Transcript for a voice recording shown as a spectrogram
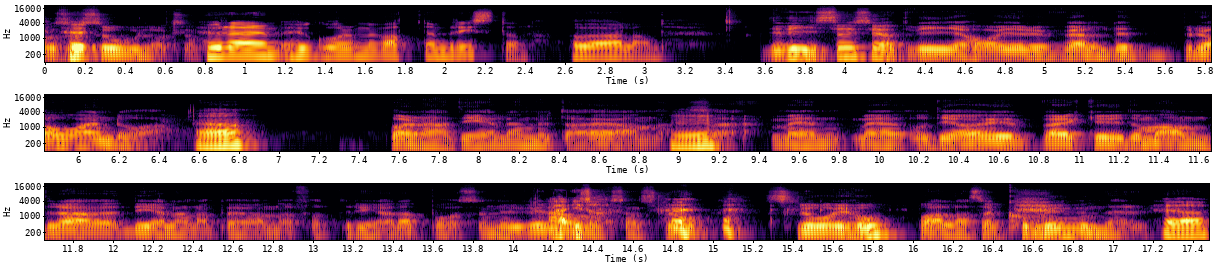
Och så Hur- sol också. Hur, är, hur går det med vattenbristen på Öland? Det visar sig att vi har ju det väldigt bra ändå. Ja, på den här delen utav ön. Mm. Men, men, och det har ju, verkar ju de andra delarna på ön ha fått reda på. Så nu vill då. liksom slå, slå ihop alla så kommuner. ja.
